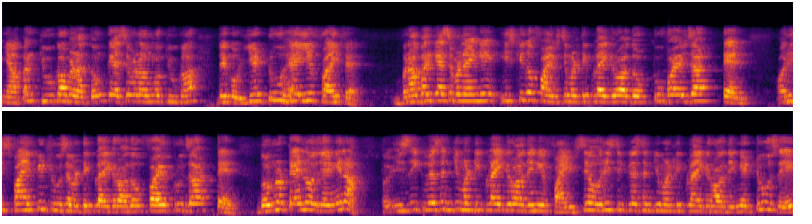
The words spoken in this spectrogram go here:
यहाँ पर क्यू का बनाता हूँ। कैसे बनाऊँगा क्यू का? देखो, ये टू है, ये फाइव है। बराबर कैसे बनाएँगे? इसकी तो फाइव से मल्टीप्लाई करवा दो। टू फाइव जा टेन और इस फाइव की टू से मल्टीप्लाई करवा दो फाइव टू जा टेन दोनों टेन हो जाएँगे ना? तो इस इक्वेशन की मल्टीप्लाई करवा देंगे फाइव से और इस इक्वेशन की मल्टीप्लाई करवा देंगे टू से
